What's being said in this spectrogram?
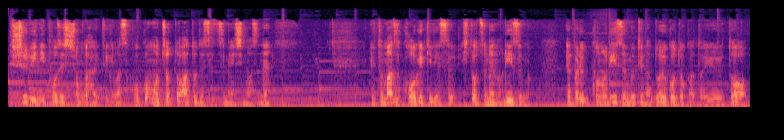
守備にポゼッションが入ってきます。ここもちょっと後で説明しますね。えっとまず攻撃です。1つ目のリズム。やっぱりこのリズムっていうのはどういうことかというと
